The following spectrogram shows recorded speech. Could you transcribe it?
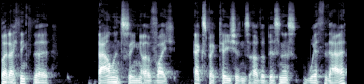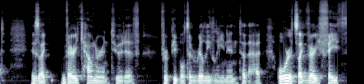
But I think the balancing of like expectations of a business with that is like very counterintuitive for people to really lean into that. Or it's like very faith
